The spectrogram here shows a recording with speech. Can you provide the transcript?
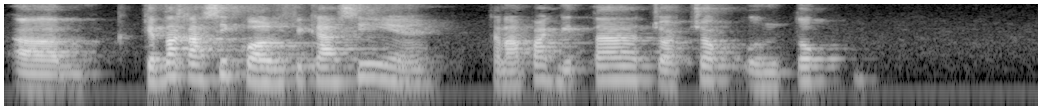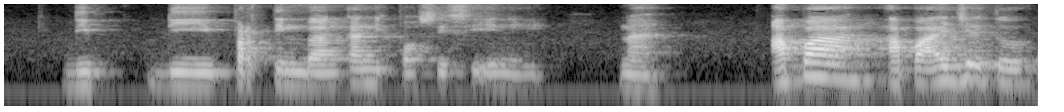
uh, kita kasih kualifikasinya. Kenapa kita cocok untuk di, dipertimbangkan di posisi ini. Nah, apa apa aja itu?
